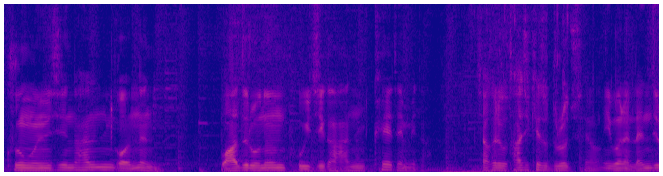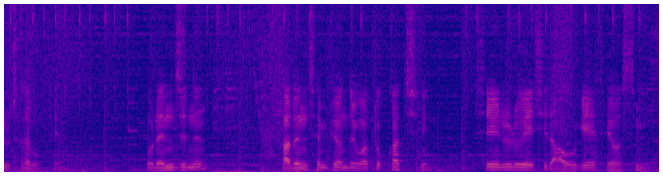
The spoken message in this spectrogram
궁 은신한 거는 와드로는 보이지가 않게 됩니다. 자 그리고 다시 계속 눌러주세요. 이번엔 렌즈로 찾아볼게요. 뭐 렌즈는 다른 챔피언들과 똑같이 실루엣이 나오게 되었습니다.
